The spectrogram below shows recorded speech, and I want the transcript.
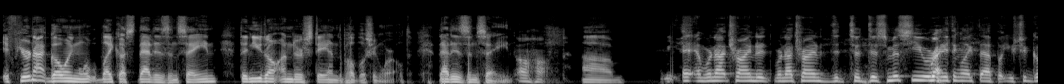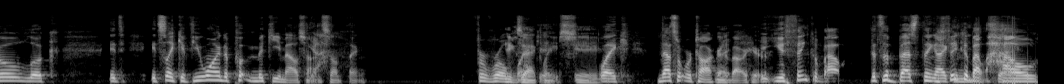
if you're not going like us, that is insane. Then you don't understand the publishing world. That is insane. Uh huh. Um, And, we're not trying to we're not trying to, to dismiss you or Right. anything like that. But you should go look. It's it's like if you wanted to put Mickey Mouse on Yeah. something for role Exactly. games. Yeah. Like that's what we're talking right. about here. You think about That's the best thing I think about how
